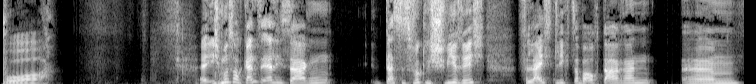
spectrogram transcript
Boah. Äh, Ich muss auch ganz ehrlich sagen, das ist wirklich schwierig. Vielleicht liegt es aber auch daran, ähm,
